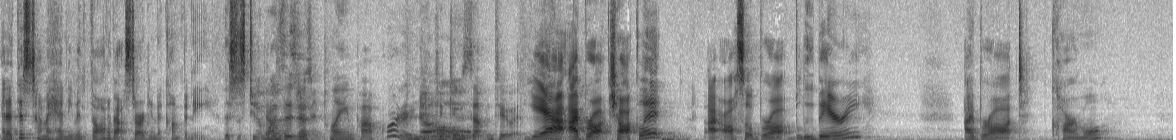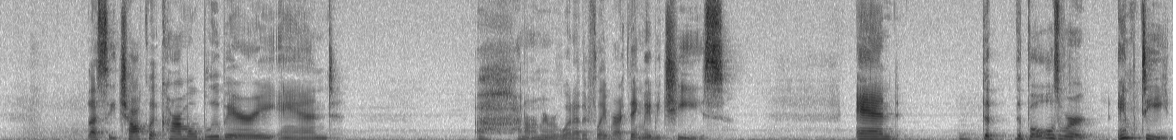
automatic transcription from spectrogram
And at this time, I hadn't even thought about starting a company. This was And was it just plain popcorn, or did you do something to it? Yeah, I brought chocolate. I also brought blueberry. I brought caramel. Let's see, chocolate, caramel, blueberry, and uh, I don't remember what other flavor. I think maybe cheese. And the the bowls were empty,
